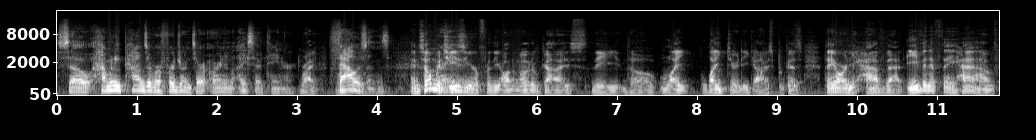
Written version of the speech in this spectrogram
so how many pounds of refrigerants are, are in an isotainer Right. thousands And so much Right. easier for the automotive guys, the the light light duty guys, because they already have that. Even if they have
